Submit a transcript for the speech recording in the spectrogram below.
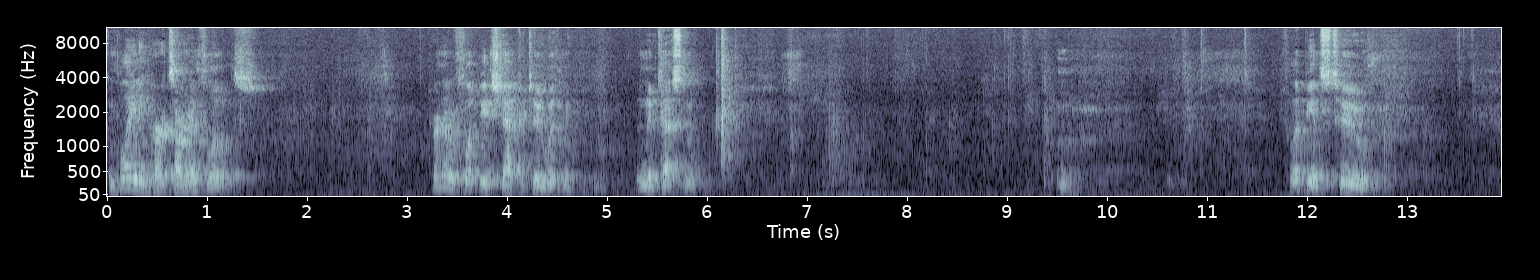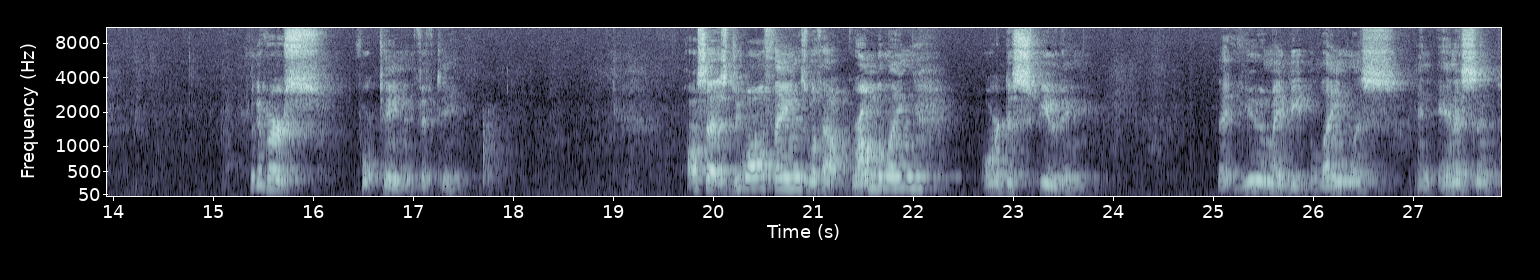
Complaining hurts our influence. Turn over Philippians chapter 2 with me, the New Testament. Philippians 2. Look at verse 14 and 15. Paul says, Do all things without grumbling or disputing, that you may be blameless and innocent,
